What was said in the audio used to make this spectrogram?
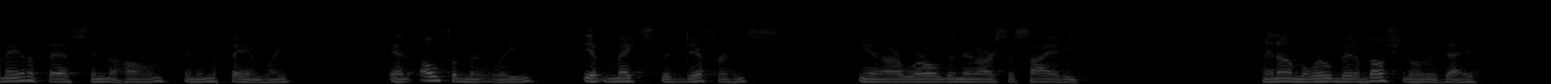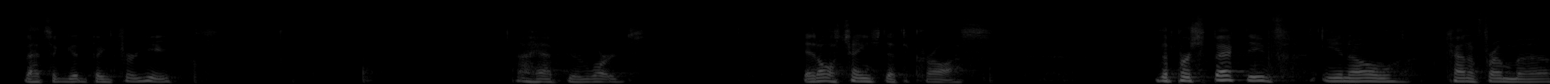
manifests in the home and in the family, and ultimately it makes the difference in our world and in our society. And I'm a little bit emotional today. That's a good thing for you. I have good words. It all changed at the cross. The perspective, you know, kind of from a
